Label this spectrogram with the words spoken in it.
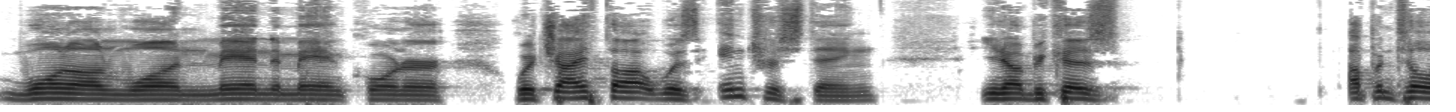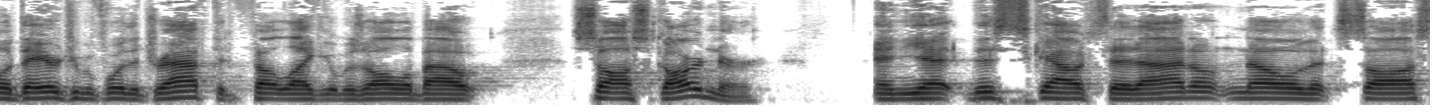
one on one, man to man corner, which I thought was interesting, you know, because up until a day or two before the draft, it felt like it was all about Sauce Gardner. And yet this scout said, I don't know that Sauce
